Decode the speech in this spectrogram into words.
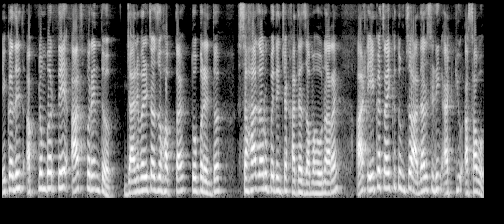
एकत्रित ऑक्टोबर ते आजपर्यंत जानेवारीचा जो हप्ता आहे तोपर्यंत सहा हजार रुपये त्यांच्या खात्यात जमा होणार आहे. आठ एकच आहे की तुमचं आधार सीडिंग ॲक्टिव्ह असावं.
